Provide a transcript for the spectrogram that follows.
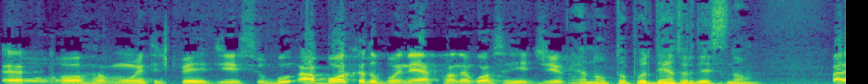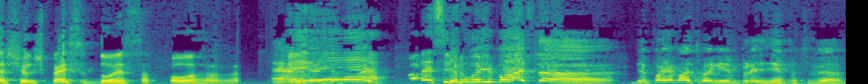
É, Porra. porra, muito desperdício. A boca do boneco é um negócio ridículo. Eu não tô por dentro desse, não. Parece jogo de PS2 essa porra, velho. É, É, depois, parece depois jogo bota. Depois bota uma gameplayzinha pra tu ver.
